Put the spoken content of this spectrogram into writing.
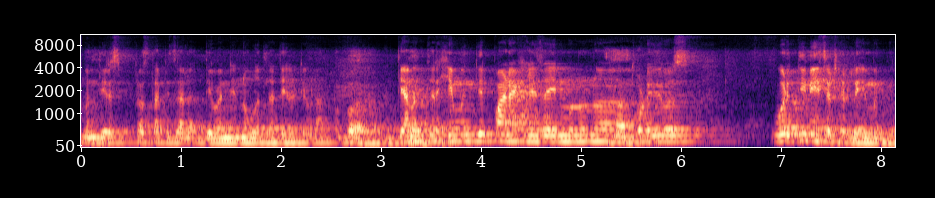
मंदिर प्रस्थापित झालं. देवांनी नव्वदला देह ठेवला. बरं. आणि त्यानंतर हे मंदिर पाण्याखाली जाईल म्हणून. थोडे दिवस वरती न्यायचं ठरलं हे मंदिर.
